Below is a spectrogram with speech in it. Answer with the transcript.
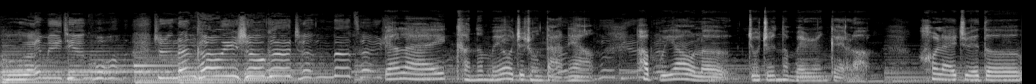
后来没结果，只能靠一首歌真的才。原来可能没有这种胆量，怕不要了就真的没人给了。后来觉得，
